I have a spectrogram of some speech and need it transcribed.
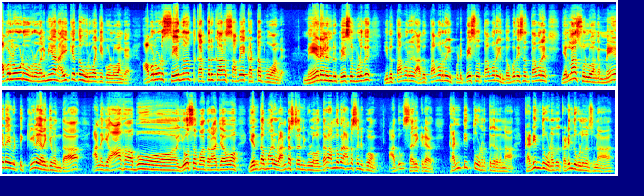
அவர்களோடு ஒரு வலிமையான ஐக்கியத்தை உருவாக்கி கொள்வாங்க அவரோடு சேர்ந்து கர்த்தருக்கான சபையை கட்ட போவாங்க. மேடையில் என்று பேசும் பொழுது இது தவறு அது தவறு இப்படி பேசுவது தவறு இந்த உபதேசம் தவறு எல்லாம் சொல்லுவாங்க. மேடை விட்டு கீழே இறங்கி வந்தால் அன்னைக்கு ஆகாபும் யோசபாத் ராஜாவும் எந்த மாதிரி ஒரு அண்டர்ஸ்டாண்டிங் உள்ள வந்தாலும் அந்த மாதிரி அண்டர்ஸ்டாண்டிங் போவோம். அதுவும் சரி கிடையாது. கண்டித்து உணர்த்துகிறதுனா கடிந்து உணர்வு கடிந்து கொள்ளுதுன்னு சொன்னால்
